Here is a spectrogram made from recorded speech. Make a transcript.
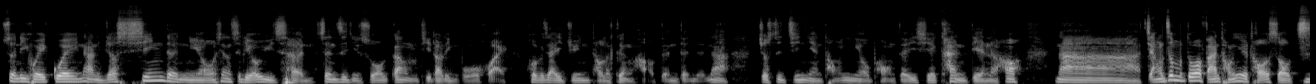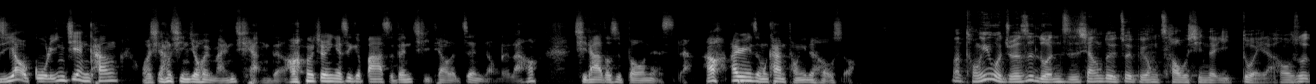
顺利回归，那你比较新的牛，像是刘宇辰，甚至你说刚刚我们提到林柏怀，会不会在一军投得更好等等的，那就是今年同一牛棚的一些看点了哈。那讲了这么多，反正同一的投手只要古林健康，我相信就会蛮强的哦，就应该是一个八十分起跳的阵容的，然后其他都是 bonus 的。好，阿云你怎么看同一的投手？那统一，我觉得是轮值相对最不用操心的一队啦。我说，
